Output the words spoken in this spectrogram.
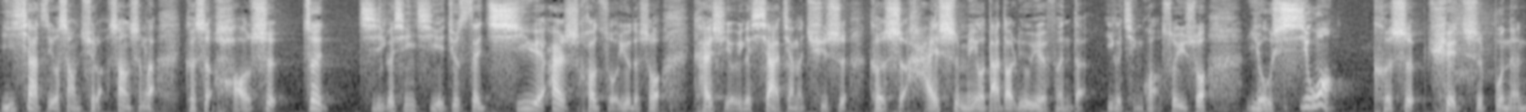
一下子又上去了，上升了。可是好事这几个星期，也就是在七月二十号左右的时候，开始有一个下降的趋势。可是还是没有达到六月份的一个情况。所以说有希望，可是确实不能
